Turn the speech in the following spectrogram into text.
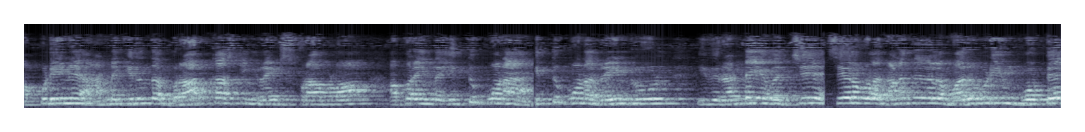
அப்படின்னு அன்னைக்கு இருந்த பிராட்காஸ்டிங் ரைட்ஸ் ப்ராப்ளம் அப்புறம் இந்த இத்து போன இத்து போன ரெயின் ரூல் இது ரெண்டையும் வச்சு சில பல கணக்குகளை மறுபடியும் போட்டு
